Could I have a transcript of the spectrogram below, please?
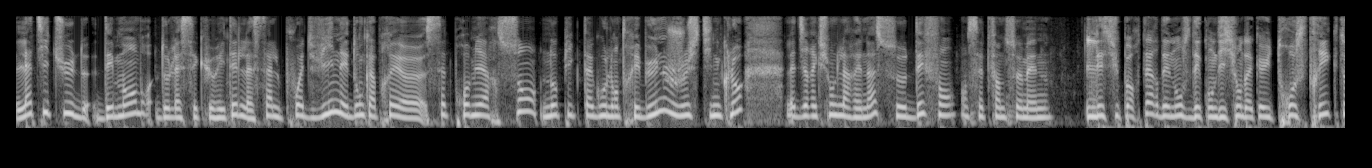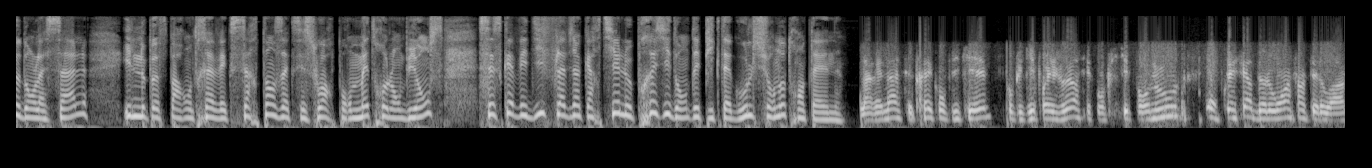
l'attitude des membres de la sécurité de la salle Poitvine. Et donc, après euh, cette première sans nos Pictagoules, en tribune. Justine Clos, la direction de l'Arena se défend en cette fin de semaine. Les supporters dénoncent des conditions d'accueil trop strictes dans la salle. Ils ne peuvent pas rentrer avec certains accessoires pour mettre l'ambiance. C'est ce qu'avait dit Flavien Cartier, le président des Pictagoules, sur notre antenne. L'Arena, c'est très compliqué. Compliqué pour les joueurs, c'est compliqué pour nous. On préfère de loin Saint-Éloi.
